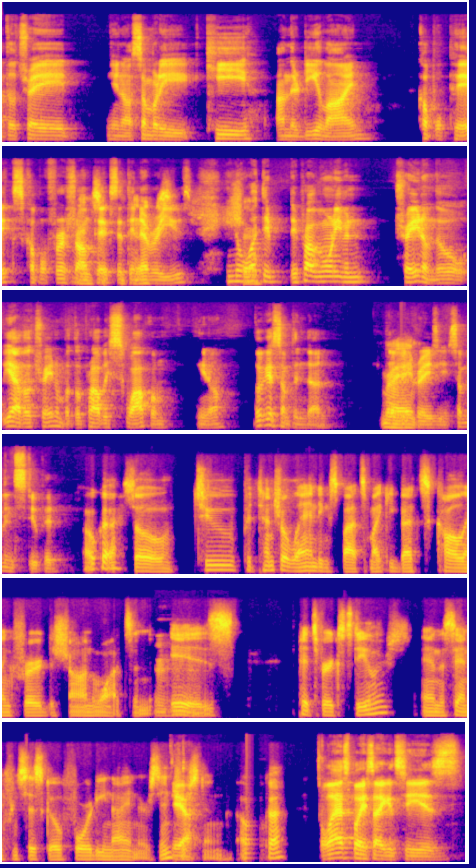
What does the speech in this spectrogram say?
they'll trade, you know, somebody key on their D line, a couple picks, a couple first round picks that they never use. You know what? They they probably won't even trade them. They'll yeah, they'll trade them, but they'll probably swap them. You know, they'll get something done. Right. crazy. Something stupid. Okay. So two potential landing spots Mikey Betts calling for Deshaun Watson Mhm. is Pittsburgh Steelers and the San Francisco 49ers. Interesting. Okay. The last place I can see is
